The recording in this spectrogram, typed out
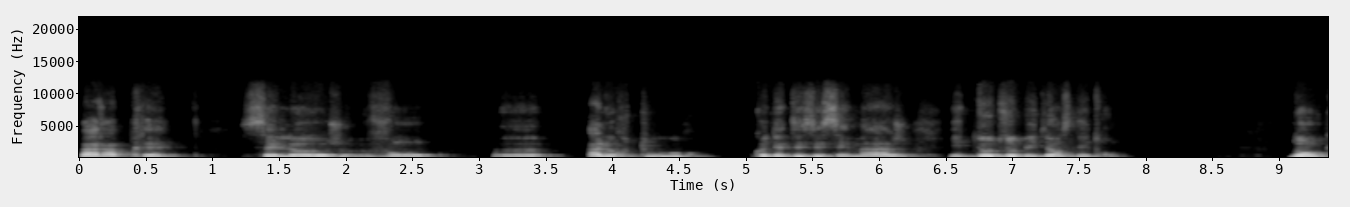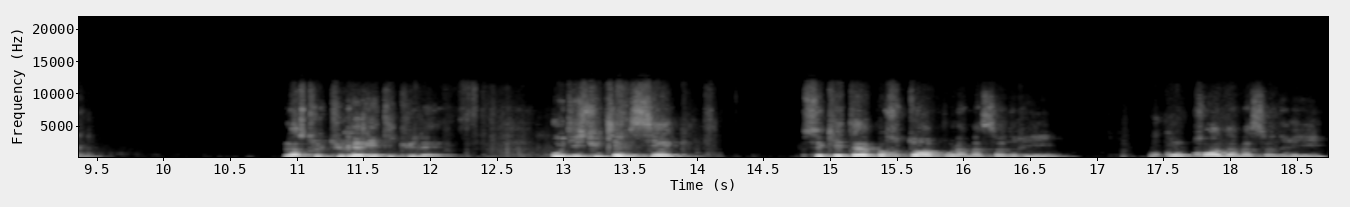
par après, ces loges vont euh, à leur tour connaître des essaimages et d'autres obédiences naîtront. Donc, la structure est réticulaire. Au XVIIIe siècle, ce qui est important pour la maçonnerie, pour comprendre la maçonnerie,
